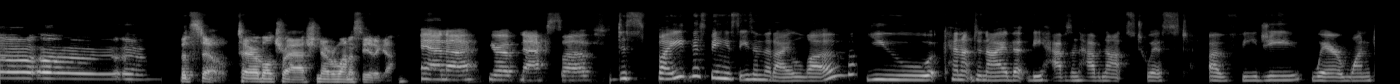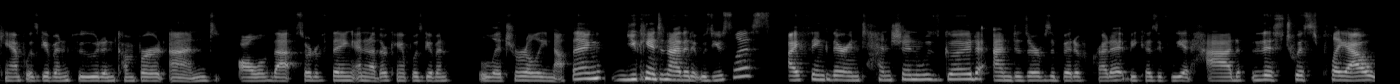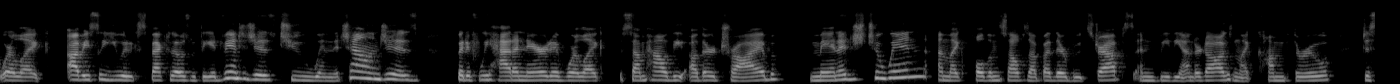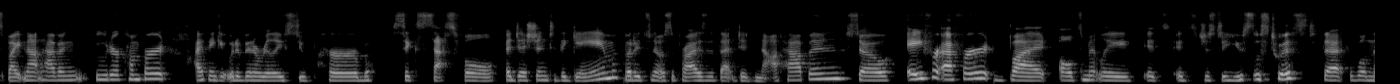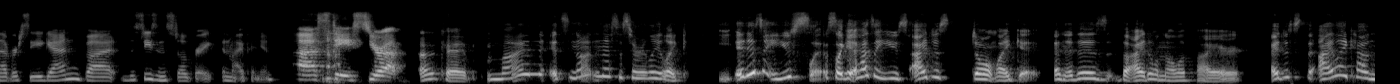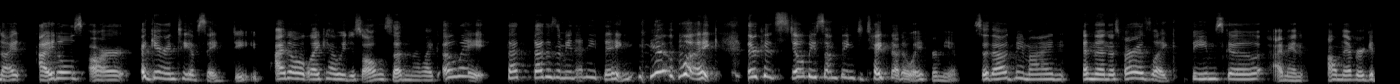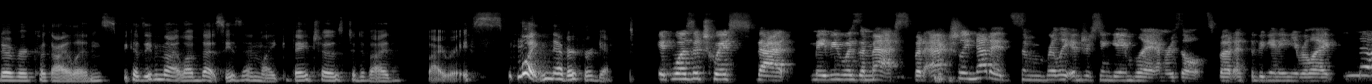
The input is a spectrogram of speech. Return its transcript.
But still, terrible trash. Never want to see it again. Anna, you're up next, love. Despite this being a season that I love, you cannot deny that the haves and have nots twist of Fiji, where one camp was given food and comfort and all of that sort of thing, and another camp was given literally nothing. You can't deny that it was useless. I think their intention was good and deserves a bit of credit because if we had had this twist play out where, like, obviously you would expect those with the advantages to win the challenges, but if we had a narrative where, like, somehow the other tribe managed to win and like pull themselves up by their bootstraps and be the underdogs and like come through despite not having food or comfort. I think it would have been a really superb, successful addition to the game, but it's no surprise that that did not happen. So, A for effort, but ultimately it's it's just a useless twist that we'll never see again, but the season's still great in my opinion. Uh Stace, you're up. Okay. Mine, it's not necessarily like it isn't useless. Like it has a use. I just don't like it. And it is the idol nullifier. I just I like how night idols are a guarantee of safety. I don't like how we just all of a sudden are like, oh wait, that that doesn't mean anything. like there could still be something to take that away from you. So that would be mine. And then as far as like themes go, I mean, I'll never get over Cook Islands because even though I love that season, like they chose to divide by race. like never forget it was a twist that maybe was a mess, but actually netted some really interesting gameplay and results. But at the beginning, you were like, no.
